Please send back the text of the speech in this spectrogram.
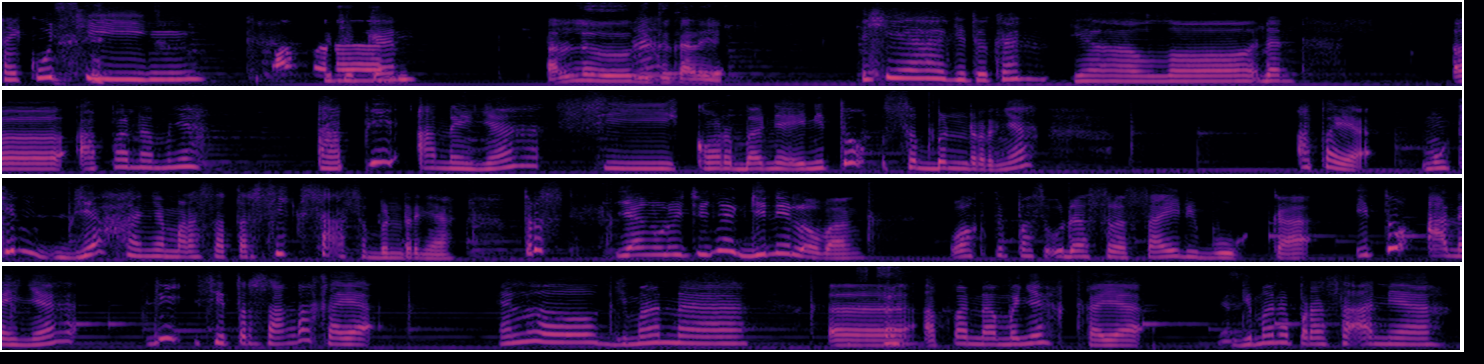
Tai kucing. Gitu kan? Lalu gitu kali ya iya gitu kan ya Allah dan eh apa namanya? Tapi anehnya si korbannya ini tuh sebenarnya apa ya? Mungkin dia hanya merasa tersiksa sebenarnya. Terus yang lucunya gini loh, Bang. Waktu pas udah selesai dibuka, itu anehnya ini si tersangka kayak, "Halo, gimana? Eh apa namanya? Kayak gimana perasaannya?"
